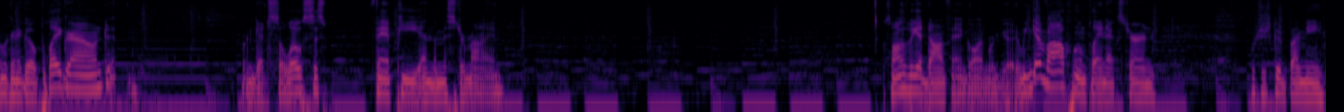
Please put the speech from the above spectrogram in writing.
We're going to go Playground. We're going to get Solosis, Phanpy, and the Mr. Mime. As long as we get Donphan going, we're good. We can get Vileplume play next turn, which is good by me.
